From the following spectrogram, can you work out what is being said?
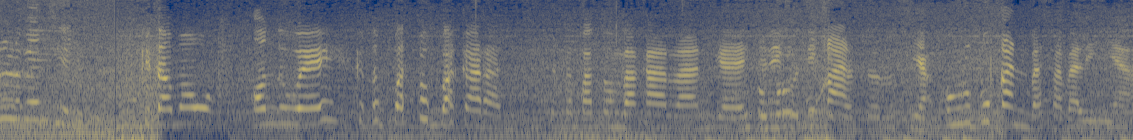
Dulu bensin? Kita mau on the way ke tempat pembakaran. Ke tempat pembakaran guys. Jadi ikuti terus ya. Pengerupukan bahasa Balinya.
